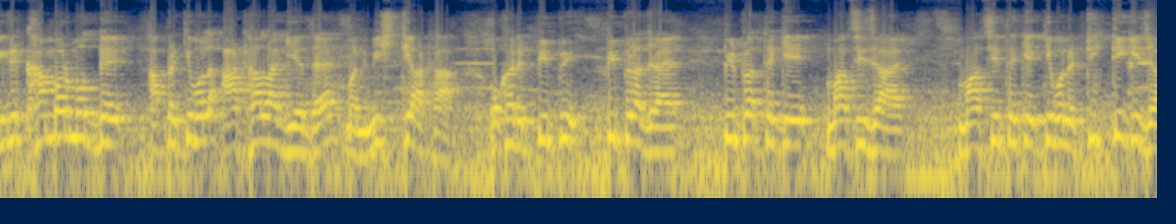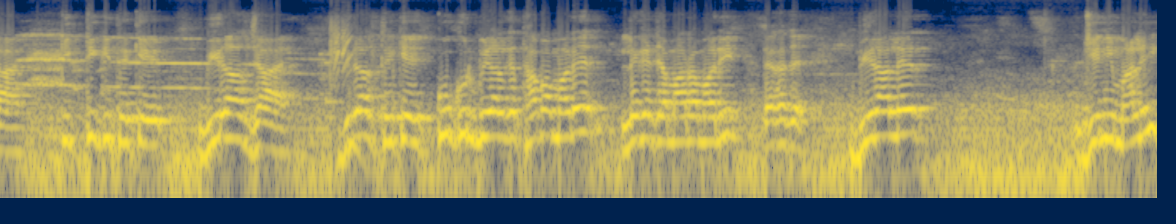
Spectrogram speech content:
একটি খাম্বার মধ্যে আপনার কি বলে আঠা লাগিয়ে দেয় মানে মিষ্টি আঠা। ওখানে পিপি, পিঁপড়া যায়, পিঁপড়া থেকে মাছি যায়। মাছি থেকে কি বলে টিকটিকি যায়, টিকটিকি থেকে বিড়াল যায়। বিড়াল থেকে কুকুর বিড়ালকে থাপা মারে, লেগে যায় মারামারি। দেখা যায় বিড়ালের যিনি মালিক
